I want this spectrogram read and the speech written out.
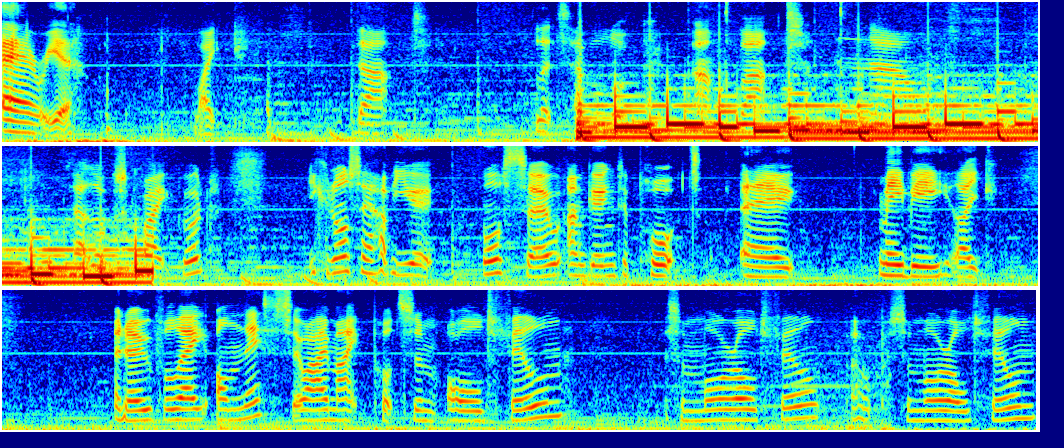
area, like that. Let's have a look at that now. That looks quite good. You can also have your. Also, I'm going to put a maybe like an overlay on this so I might put some old film some more old film oh some more old film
